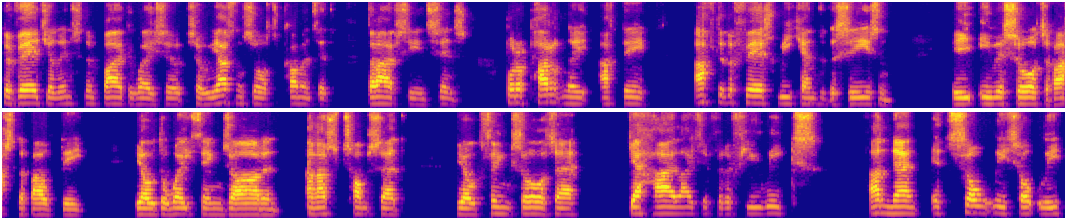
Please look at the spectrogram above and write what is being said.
the Virgil incident, by the way, so so he hasn't sort of commented that I've seen since. But apparently, at the after the first weekend of the season, he, he was sort of asked about the you know the way things are, and and as Tom said, you know, things sort of get highlighted for a few weeks and then it totally, totally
